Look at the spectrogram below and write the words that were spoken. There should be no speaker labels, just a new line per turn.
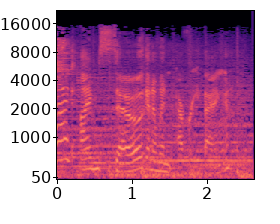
hashtag, I'm so gonna win everything.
